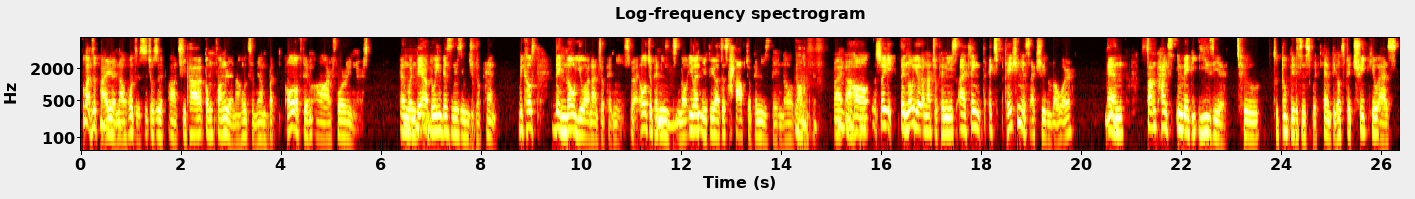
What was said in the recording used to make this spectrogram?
不管是白人啊，或者是就是啊其他东方人啊，或怎么样，but all of them are foreigners. And when they are doing business in Japan, because they know you are not Japanese, right? All Japanese know, even if you are just half Japanese, they know about it right? 然后，所以 they know you are not Japanese. I think the expectation is actually lower Mm. And sometimes it may be easier to to do business with them because they treat you as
